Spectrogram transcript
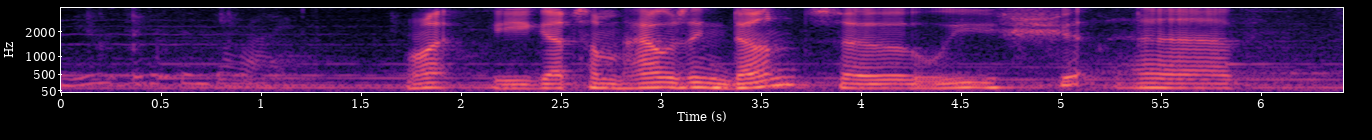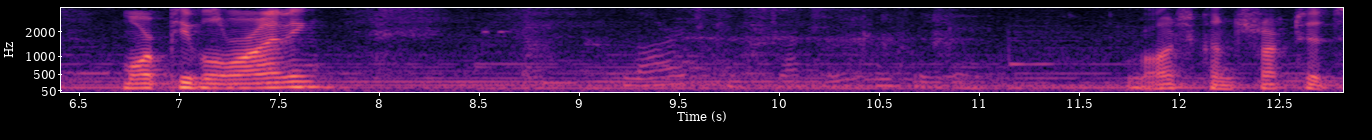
New citizens arrived. Right, we got some housing done, so we should have more people arriving. Large construction completed. Large constructed.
